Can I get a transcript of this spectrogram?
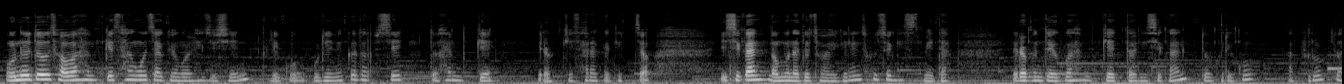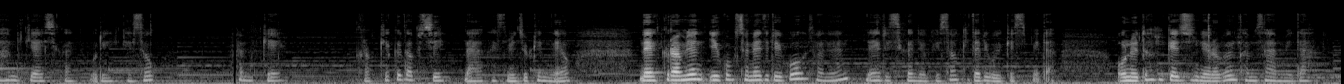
오늘도 저와 함께 상호작용을 해주신 그리고 우리는 끝없이 또 함께 이렇게 살아가겠죠. 이 시간 너무나도 저에게는 소중했습니다. 여러분들과 함께 했던 이 시간 또 그리고 앞으로 또 함께 할 시간 우리 계속 함께 그렇게 끝없이 나아갔으면 좋겠네요. 네, 그러면 이 곡 전해드리고 저는 내일 이 시간 여기서 기다리고 있겠습니다. 오늘도 함께 해주신 여러분 감사합니다.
